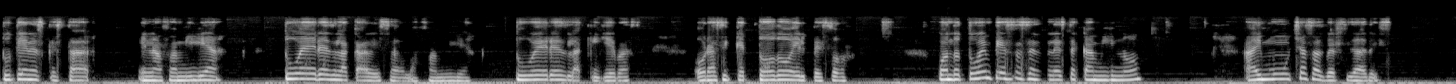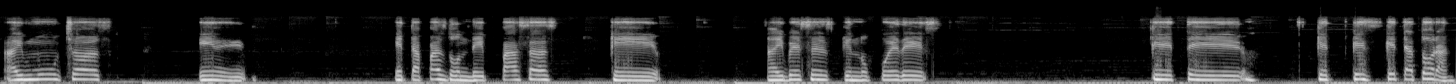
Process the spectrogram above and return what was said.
tú tienes que estar en la familia, tú eres la cabeza de la familia, tú eres la que llevas ahora sí que todo el peso. Cuando tú empiezas en este camino, hay muchas adversidades, hay muchas eh, etapas donde pasas que hay veces que no puedes, que te, que, te atoran,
